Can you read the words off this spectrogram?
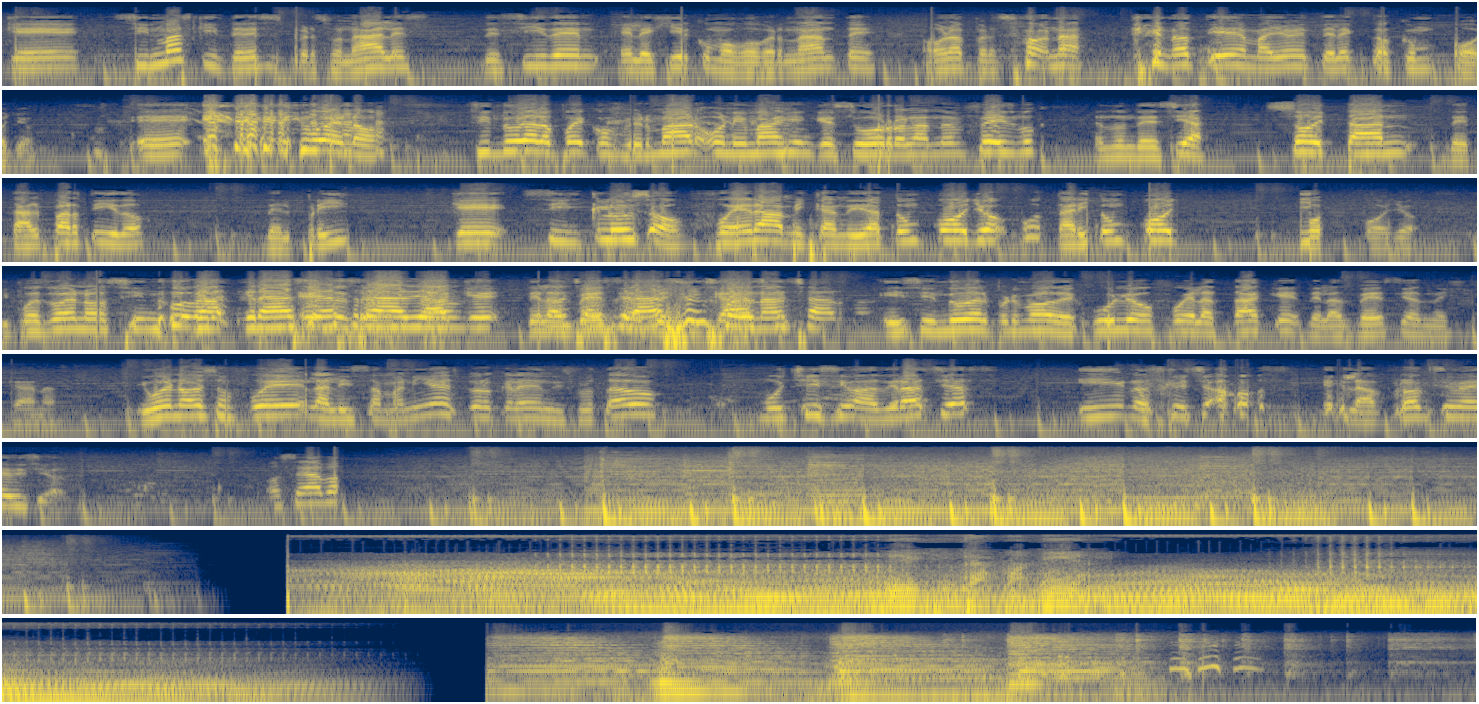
que, sin más que intereses personales, deciden elegir como gobernante a una persona que no tiene mayor intelecto que un pollo. Eh, y bueno, sin duda lo puede confirmar una imagen que estuvo rolando en Facebook, en donde decía, soy tan de tal partido, del PRI, que si incluso fuera mi candidato un pollo, votaría un pollo. pollo. Y pues bueno, sin duda, Gracias, ese es el radio. ataque de las Muchas bestias mexicanas. Y sin duda el primero de julio fue el ataque de las bestias mexicanas. Y bueno, eso fue la lista manía. Espero que la hayan disfrutado. Muchísimas gracias. Y nos escuchamos en la próxima edición. O sea,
